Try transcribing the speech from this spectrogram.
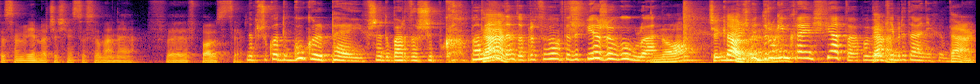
to są jednocześnie stosowane w, w Polsce. Na przykład Google Pay wszedł bardzo szybko. Pamiętam, to pracowałam wtedy w PR Google'a. No, ciekawe. Byliśmy drugim krajem świata, po Wielkiej Tak. Brytanii chyba. Tak,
